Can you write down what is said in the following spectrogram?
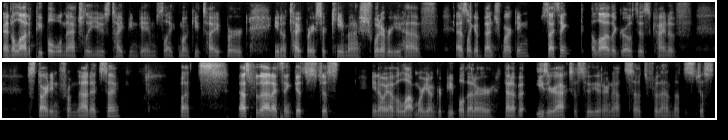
And a lot of people will naturally use typing games like Monkeytype or, you know, TypeRacer, Keymash, whatever you have, as like a benchmarking. So I think a lot of the growth is kind of starting from that, I'd say. But as for that, I think it's just you know we have a lot more younger people that are that have easier access to the internet so it's for them that's just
